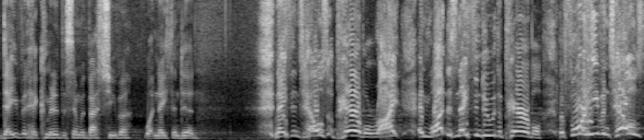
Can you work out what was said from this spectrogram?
David had committed the sin with Bathsheba, what Nathan did. Nathan tells a parable, right? And what does Nathan do with the parable? Before he even tells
